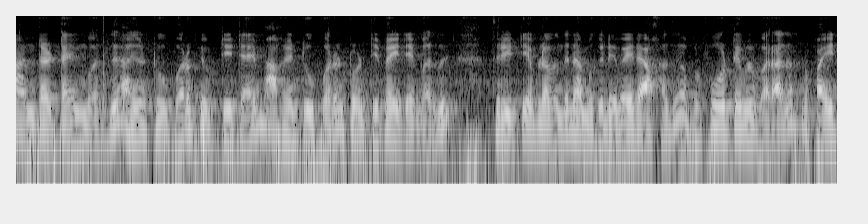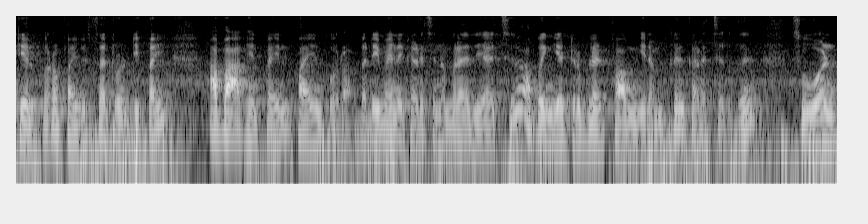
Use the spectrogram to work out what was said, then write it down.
ஹண்ட்ரட் டைம் வருது. அங்கே டூ போகிறோம் ஃபிஃப்டி டைம் அகைன் டூ போகிறோம் டுவெண்ட்டி ஃபைவ் டைம் வருது. த்ரீ டேபிள் வந்து நமக்கு டிவைட் ஆகாது. அப்புறம் ஃபோர் டேபிள் வராது. அப்புறம் ஃபைவ் டேபிள் போகிறோம் ஃபைவ் சார் டுவெண்ட்டி ஃபைவ் அப்போ அகைன் ஃபைவ் ஃபைவ் போகிறோம் அப்போ ரிமைனர் கிடைச்ச நம்பர் எதையாச்சு? அப்போ இங்கே ட்ரிப்ளெட் ஃபார்ம் நமக்கு கிடச்சிருது. So one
